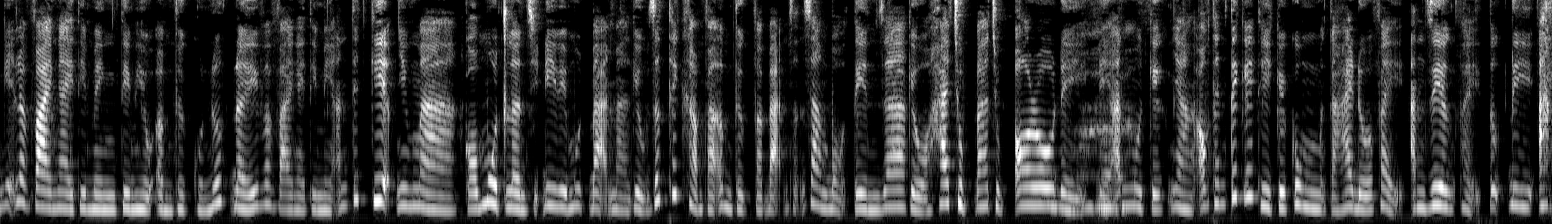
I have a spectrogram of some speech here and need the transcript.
nghĩa là vài ngày thì mình tìm hiểu ẩm thực của nước đấy và vài ngày thì mình ăn tiết kiệm. Nhưng mà có một lần chị đi với một bạn mà kiểu rất thích khám phá ẩm thực và bạn sẵn sàng bỏ tiền ra kiểu hai chục ba chục euro để để ăn một cái nhà hàng authentic ấy thì cuối cùng cả hai đứa phải ăn riêng phải tự đi ăn.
